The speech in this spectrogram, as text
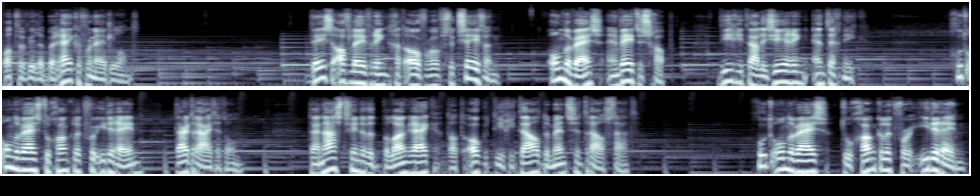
wat we willen bereiken voor Nederland. Deze aflevering gaat over hoofdstuk 7: onderwijs en wetenschap, digitalisering en techniek. Goed onderwijs toegankelijk voor iedereen, daar draait het om. Daarnaast vinden we het belangrijk dat ook digitaal de mens centraal staat. Goed onderwijs toegankelijk voor iedereen.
